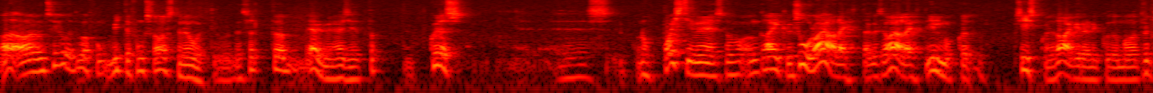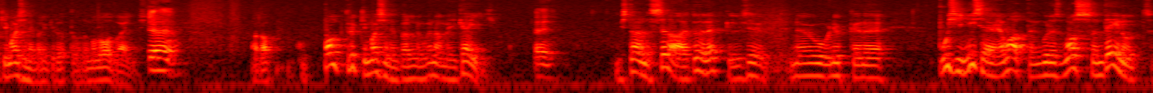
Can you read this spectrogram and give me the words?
on, sa jõuad juba fun- mittefunktsionaalsete nõuete juurde, sealt järgmine asi, et vot kuidas, noh, Postimehes noh, on ka ikkagi suur ajaleht, aga see ajaleht ilmub ka siis, kui need ajakirjanikud oma trükimasina peal kirjutavad oma lood valmis. Aga pank trükimasina peal nagu enam ei käi. mis tähendas seda, et ühel hetkel see nagu niisugune pusin ise ja vaatan, kuidas boss on teinud,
